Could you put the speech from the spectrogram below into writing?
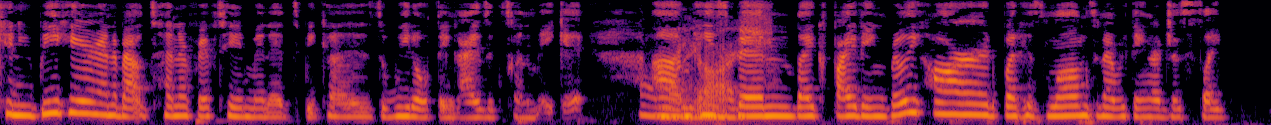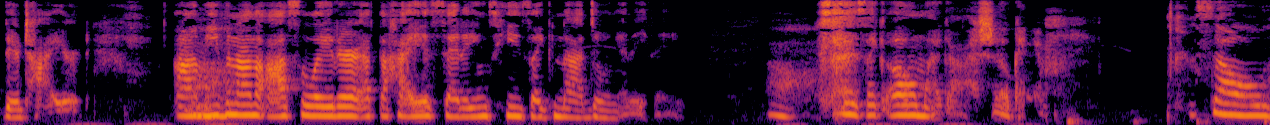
Can you be here in about 10 or 15 minutes? Because we don't think Isaac's going to make it. Oh um, he's been like fighting really hard, but his lungs and everything are just like, they're tired. Um, Oh. even on the oscillator at the highest settings, he's like not doing anything. Oh. So I was like, oh my gosh, okay. So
